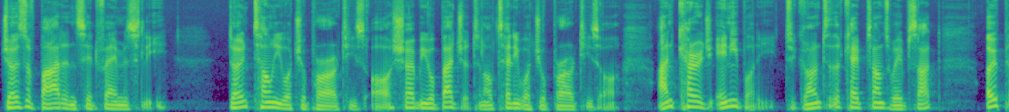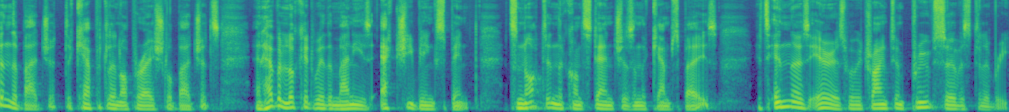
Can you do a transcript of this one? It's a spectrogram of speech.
Joseph Biden said famously, don't tell me what your priorities are, show me your budget and I'll tell you what your priorities are. I encourage anybody to go onto the Cape Town's website, open the budget, the capital and operational budgets, and have a look at where the money is actually being spent. It's not in the Constantias and the Camps Bays. It's in those areas where we're trying to improve service delivery.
